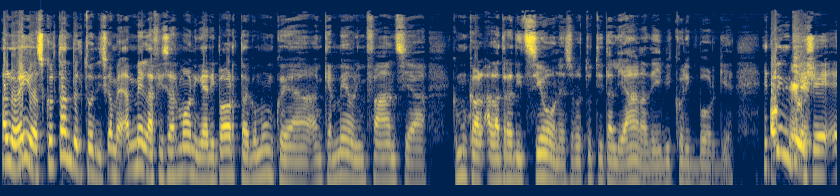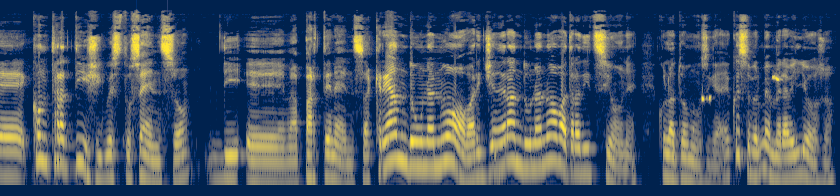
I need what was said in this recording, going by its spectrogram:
Allora, io ascoltando il tuo disco, a me la fisarmonica riporta comunque a, anche a me un'infanzia, comunque alla tradizione, soprattutto italiana, dei piccoli borghi. E tu okay. invece eh, contraddici questo senso di eh, appartenenza creando una nuova, rigenerando una nuova tradizione con la tua musica. E questo per me è meraviglioso.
